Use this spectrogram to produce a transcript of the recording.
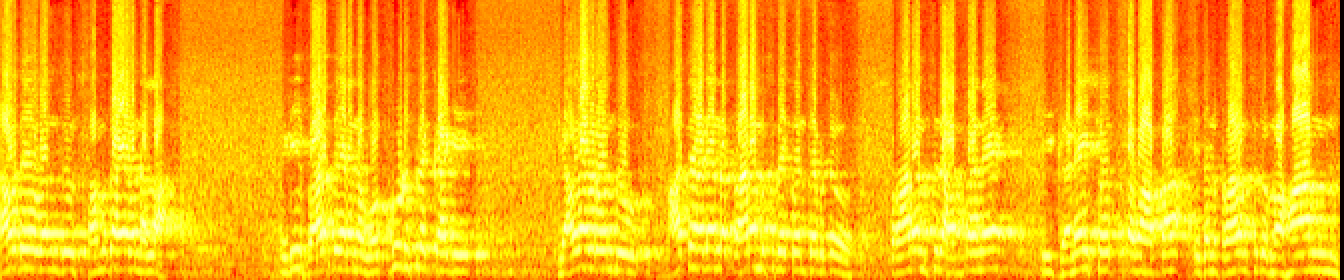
ಯಾವುದೇ ಒಂದು ಸಮುದಾಯವನ್ನಲ್ಲ, ಇಡೀ ಭಾರತೀಯರನ್ನ ಒಗ್ಗೂಡಿಸ್ಲಿಕ್ಕಾಗಿ ಯಾವುದಾದ್ರೂ ಒಂದು ಆಚರಣೆಯನ್ನು ಪ್ರಾರಂಭಿಸಬೇಕು ಅಂತ ಹೇಳ್ಬಿಟ್ಟು ಪ್ರಾರಂಭಿಸಿದ ಹಬ್ಬನೇ ಈ ಗಣೇಶೋತ್ಸವ ಹಬ್ಬ. ಇದನ್ನು ಪ್ರಾರಂಭಿಸಿದ ಮಹಾನ್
